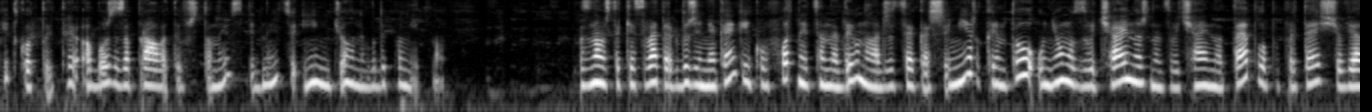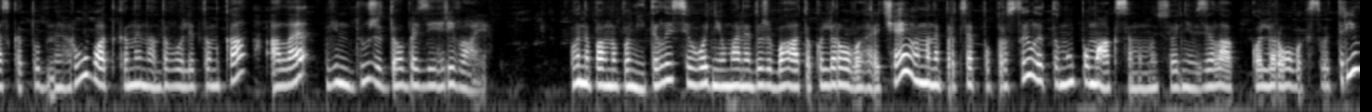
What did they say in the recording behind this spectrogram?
підкотити або ж заправити в штани, в спідницю і нічого не буде помітно. Знову ж таки, светрик дуже м'якенький, комфортний, це не дивно, адже це кашемір. Крім того, у ньому, звичайно ж, надзвичайно тепло, попри те, що в'язка тут не груба, тканина доволі тонка, але він дуже добре зігріває. Ви, напевно, помітили, сьогодні у мене дуже багато кольорових речей. Ви мене про це попросили, тому по максимуму сьогодні взяла кольорових свитрів.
